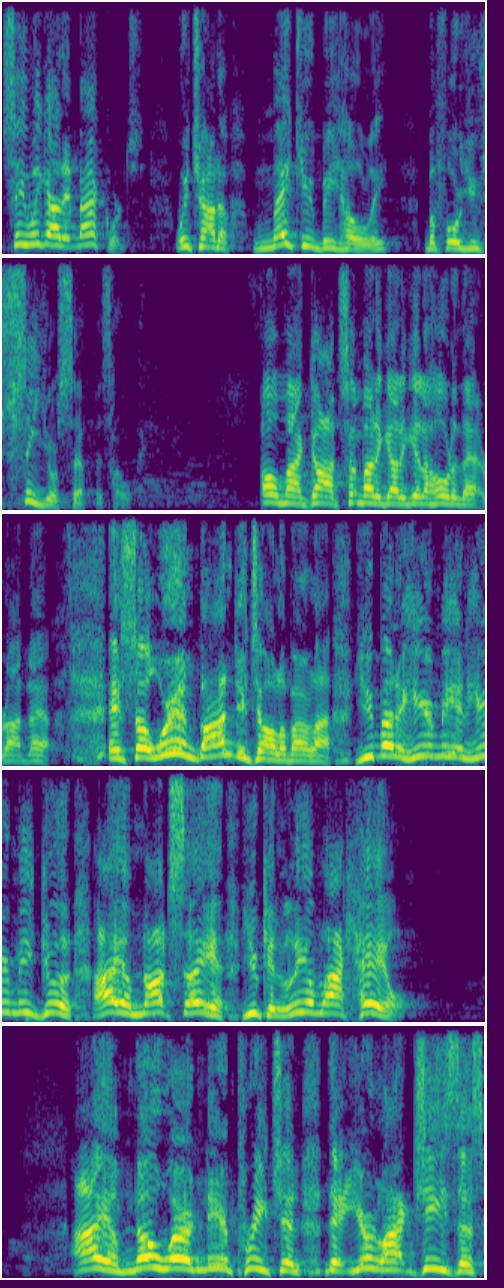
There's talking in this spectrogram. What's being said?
See, we got it backwards. We try to make you be holy before you see yourself as holy. Oh my God, somebody got to get a hold of that right now. And so we're in bondage all of our life. You better hear me and hear me good. I am not saying you can live like hell. I am nowhere near preaching that you're like Jesus,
